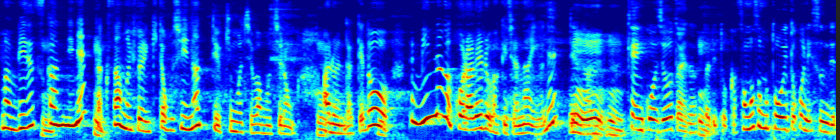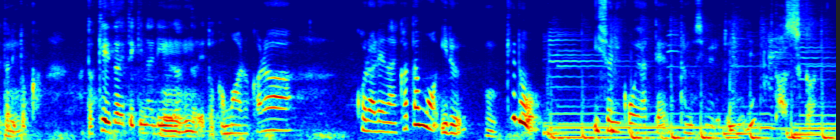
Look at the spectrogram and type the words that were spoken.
まあ、美術館にね、うん。たくさんの人に来てほしいなっていう気持ちはもちろんあるんだけど、でみんなが来られるわけじゃないよねっていうのは、うんうんうん。健康状態だったりとか、そもそも遠いところに住んでたりとか、あと経済的な理由だったりとかもあるから、来られない方もいる。うんけど、一緒にこうやって楽しめるというね。確かに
